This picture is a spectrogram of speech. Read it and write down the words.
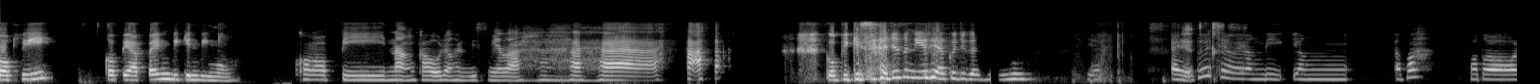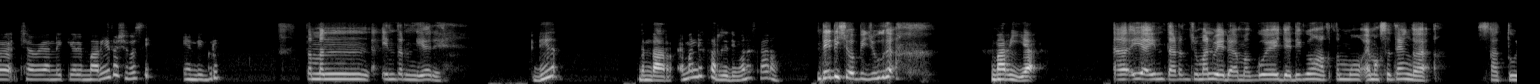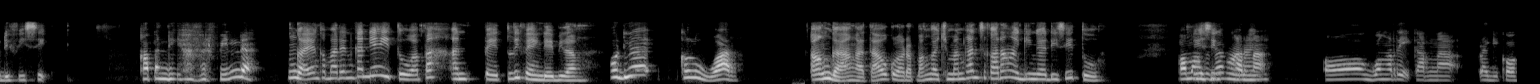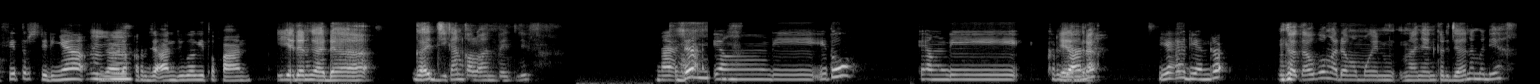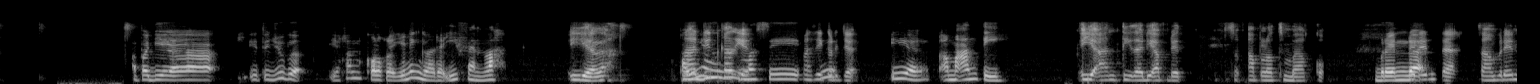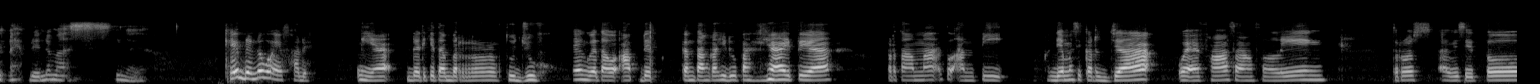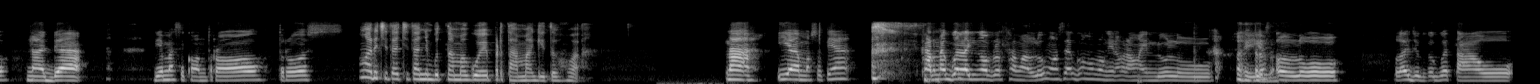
Kopi, kopi apa yang bikin bingung? Kopi nangkau dengan bismillah. Gue pikir saja sendiri, aku juga bingung. ya. Eh, Ya. itu cewek yang di yang apa? Foto cewek yang dikirim Maria itu siapa sih? Yang di grup? Temen intern dia deh. Dia bentar, emang dia kerja di mana sekarang? Dia di Shopee juga. Maria. Eh, iya intern, cuman beda sama gue, jadi gue gak ketemu. Eh maksudnya nggak satu divisi. Kapan dia berpindah? Enggak, yang kemarin kan dia itu apa unpaid leave yang dia bilang. Oh, dia keluar. Oh enggak, nggak tahu keluar apa enggak. Cuman kan sekarang lagi nggak di situ. Oh, Iya maksudnya gua karena nanya. Oh, gua ngeri karena lagi Covid terus jadinya nggak ada Mm-mm. kerjaan juga gitu kan. Iya dan nggak ada gaji kan kalau unpaid leave. Nada yang di itu yang di kerjaannya? Iya, Diandra. Nggak tahu gue nggak ada ngomongin nanyain kerjaan sama dia. Apa dia itu juga? Ya kan kalau kayak gini nggak ada event lah. Iyalah, Paling Nadine kali ya? Masih masih iya, kerja. Iya, sama Anti. Iya anti tadi update upload sembako. Brenda. Brenda sama Brenda eh Brenda masih nggak ya? Kayak Brenda WFH deh. Nih ya, dari kita bertujuh yang gue tahu update tentang kehidupannya itu ya. Pertama tuh Anti. Dia masih kerja, WFH, selang-seling. Terus abis itu Nada. Dia masih kontrol. Terus, Lo nggak ada cita-cita nyebut nama gue pertama gitu, Wak? nah iya maksudnya karena gue lagi ngobrol sama lu, maksudnya gue ngomongin orang lain dulu. Oh, Terus lu, lo juga gue tahu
